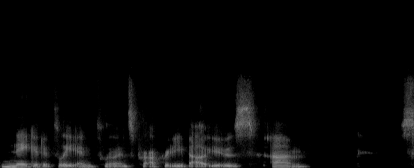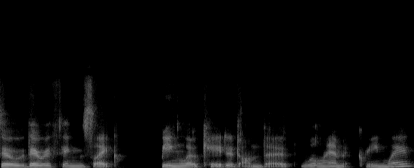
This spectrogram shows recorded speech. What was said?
negatively influence property values. Um, so there were things like being located on the Willamette Greenway,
